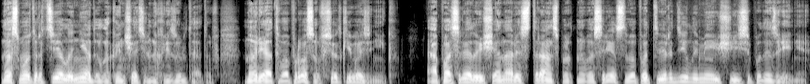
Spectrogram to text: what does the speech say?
Досмотр тела не дал окончательных результатов, но ряд вопросов все-таки возник. А последующий анализ транспортного средства подтвердил имеющиеся подозрения.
